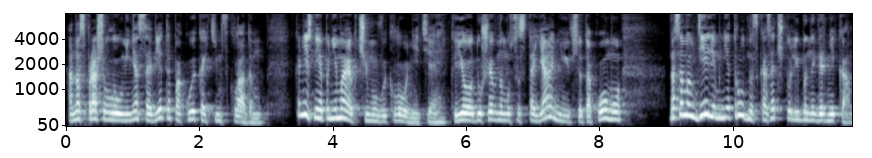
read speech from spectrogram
она спрашивала у меня совета по кое-каким вкладам. Конечно, я понимаю, к чему вы клоните, к ее душевному состоянию и все такому. На самом деле мне трудно сказать что-либо наверняка.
